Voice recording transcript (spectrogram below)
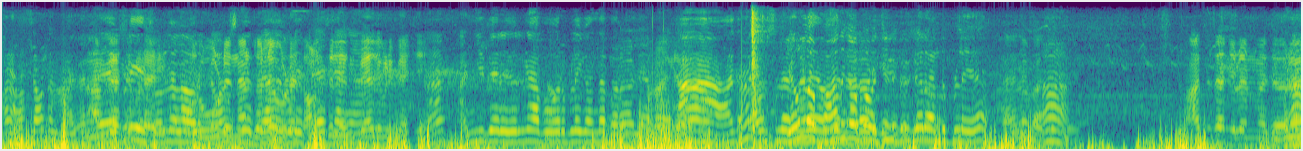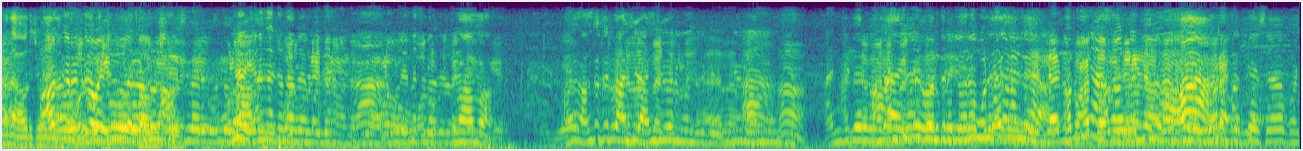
ஆனா அசால்ட்டா அது எப்படி சொல்லலாம் ஒரு கவுன்சிலர் பேசக்கூடிய பேச்சாங்க. அஞ்சு பேர் இருக்குன்னா அப்ப ஒரு பிள்ளைக்கு வந்தா பரவாயில்லையா? ஆ, அது கவுன்சிலர் மேல எவ்வளவு வந்து பாதுகாப்பா நடவடிக்கை வச்சுக்கிட்டு இருக்காரு அந்த பிள்ளைய உங்களுக்கு என்ன சொன்னாரு? ஆமா அந்த தெருவுல அஞ்சு அஞ்சு பேருக்கு வந்திருக்கு. அஞ்சு பேருக்கு வந்திருக்கு.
